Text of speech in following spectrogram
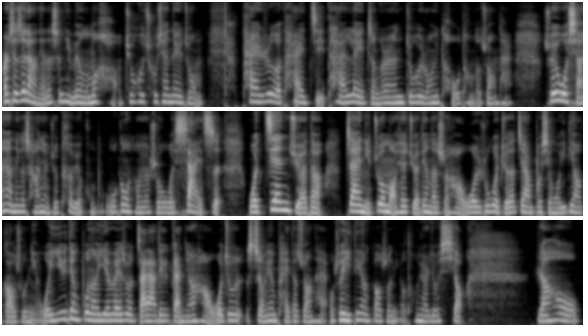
而且这两年的身体没有那么好，就会出现那种太热、太挤、太累，整个人就会容易头疼的状态。所以我想想那个场景就特别恐怖。我跟我同学说，我下一次我坚决的在你做某些决定的时候，我如果觉得这样不行，我一定要告诉你，我一定不能因为说咱俩这个感情好，我就舍命陪的状态。我说一定要告。告诉你，我同学就笑。然后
